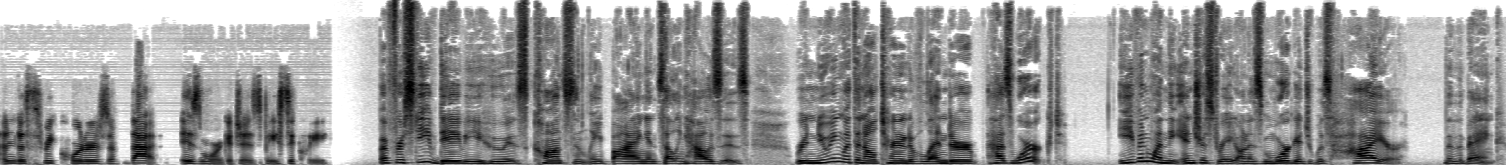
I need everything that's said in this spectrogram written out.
and the three quarters of that is mortgages, basically. But for Steve Davey, who is constantly buying and selling houses, renewing with an alternative lender has worked, even when the interest rate on his mortgage was higher than the bank.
